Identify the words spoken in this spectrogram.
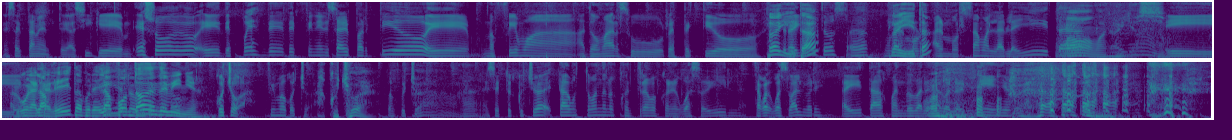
Exactamente. Así que eso, eh, después de, de finalizar el partido, eh, nos fuimos a, a tomar sus respectivos ¿Playita? traguitos, ¿ah? ¿Playita? almor- almorzamos en la playita. Oh, maravilloso. Y ¿Alguna La- caleta por ahí? Las bondades de Viña. Cochoa, fuimos a Cochoa. A Cochoa. a Cochoa. Ah, excepto el Cochoa, estábamos tomando, nos encontramos con el Guaso Isla, ¿se acuerda el Guaso Álvarez? Ahí estaba jugando para con los niños.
